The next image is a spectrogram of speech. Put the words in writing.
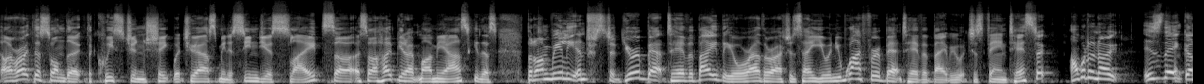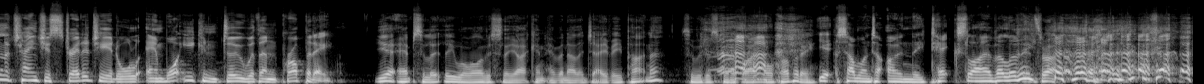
I wrote this on the, the question sheet which you asked me to send you, Slade. So so I hope you don't mind me asking this. But I'm really interested. You're about to have a baby, or rather I should say you and your wife are about to have a baby, which is fantastic. I want to know, is that going to change your strategy at all and what you can do within property? Yeah, absolutely. Well, obviously, I can have another JV partner, so we're just going to buy more property. Yeah, someone to own the tax liability. That's right.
